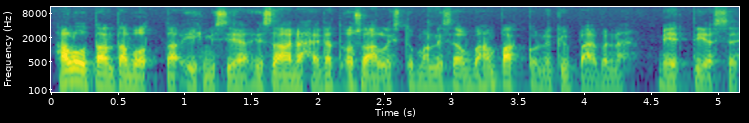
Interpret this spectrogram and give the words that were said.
halutaan tavoittaa ihmisiä ja saada heidät osallistumaan, niin se on vähän pakko nykypäivänä miettiä se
